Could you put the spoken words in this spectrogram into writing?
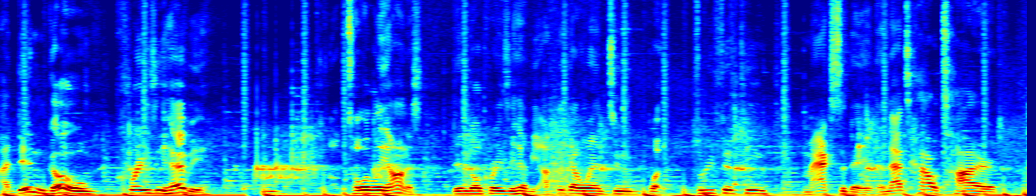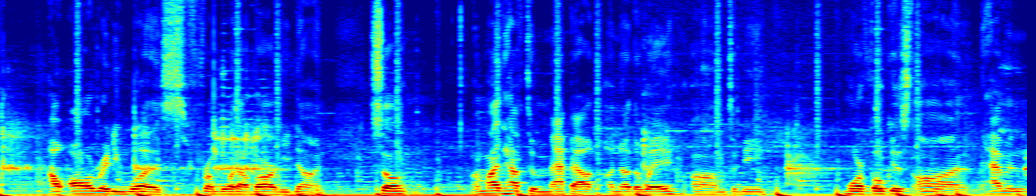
I didn't go crazy heavy. I'm totally honest didn't go crazy heavy. I think I went to what 315 max a day, and that's how tired I already was from what I've already done. So I might have to map out another way um, to be more focused on having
